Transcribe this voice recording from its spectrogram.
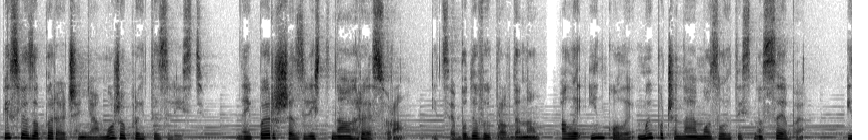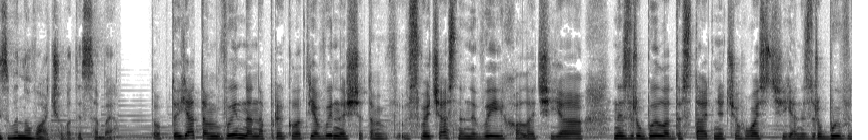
Після заперечення може прийти злість. Найперше злість на агресора, і це буде виправдано. Але інколи ми починаємо злитись на себе, і звинувачувати себе. Тобто я там винна, наприклад, я винна, що там своєчасно не виїхала, чи я не зробила достатньо чогось, чи я не зробив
